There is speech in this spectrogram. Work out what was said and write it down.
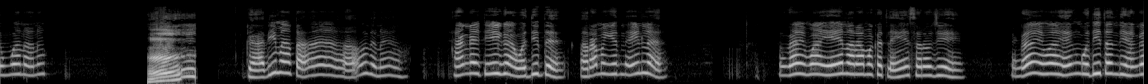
ಯವ್ವ ನಾನು? ಗಾದಿ ಮಾತಾ? ಹೌದನ? ಹಂಗೈತಿ ಈಗ ಒದ್ದಿದ್ದೆ? ಆರಾಮಾಗಿದ್ನ ಇಲ್ಲ? ಹಂಗ ಇವ ಏನು ಏ ಸರೋಜಿ? ಹಂಗ ಇವ ಹೆಂಗ್ ಒದಿತಂದಿ ಹಂಗ?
